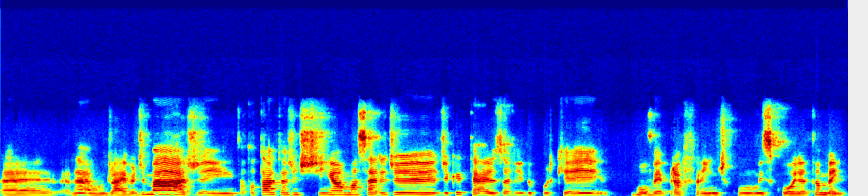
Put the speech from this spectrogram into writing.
é, né, um driver de margem, tal, tal, tal. Então, a gente tinha uma série de, de critérios ali do porquê mover para frente com uma escolha também.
